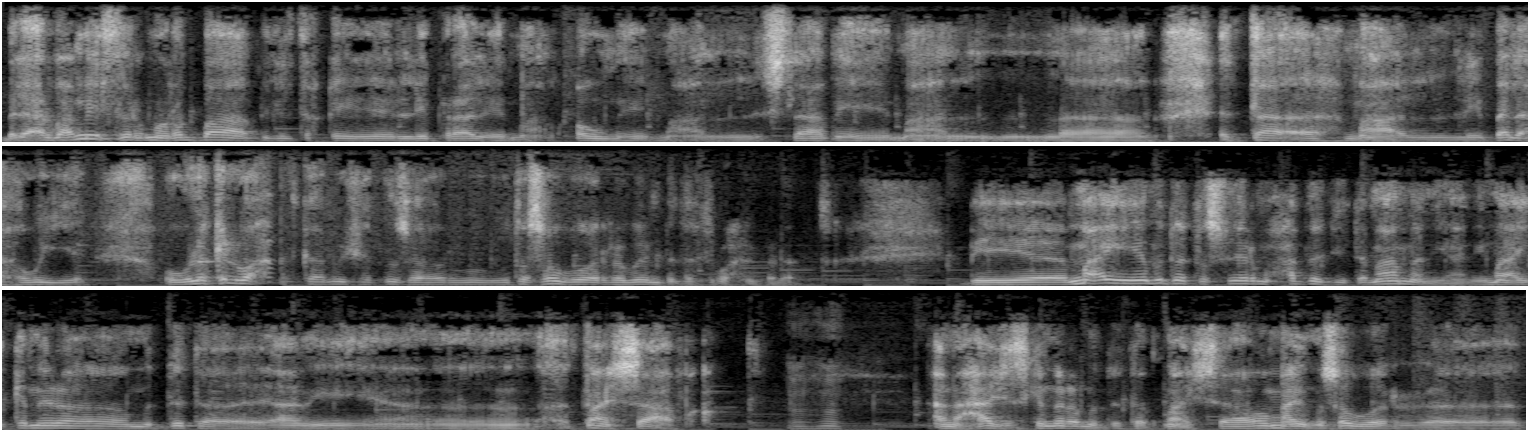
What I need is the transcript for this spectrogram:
بال 400 متر مربع بيلتقي الليبرالي مع القومي مع الإسلامي مع ال- التائه مع اللي بلا هوية ولكل واحد كان وجهة نظر وتصور لوين بدها تروح البلد. معي مدة تصوير محددة تماما يعني معي كاميرا مدتها يعني آه، 12 ساعة فقط أنا حاجز كاميرا مدتها 12 ساعة ومعي مصور آه،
